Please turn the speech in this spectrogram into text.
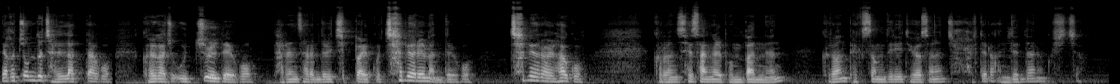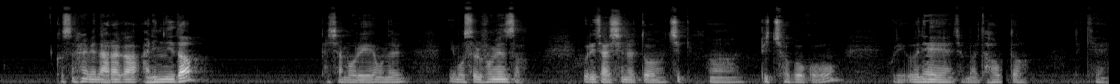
내가 좀 더 잘났다고, 그걸 가지고 우쭐대고 다른 사람들을 짓밟고 차별을 만들고 차별을 하고 그런 세상을 본받는 그런 백성들이 되어서는 절대로 안 된다는 것이죠. 그것은 하나님의 나라가 아닙니다. 다시 한번 우리 오늘 이 모습을 보면서 우리 자신을 또 어, 비춰보고 우리 은혜에 정말 더욱더 이렇게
